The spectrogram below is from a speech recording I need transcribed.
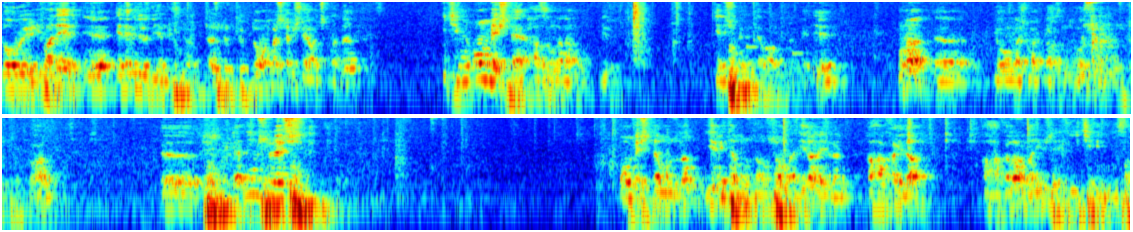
doğruyu ifade e, edebilir diye düşünüyorum. Öztürk Türk Doğan başka bir şey açıkladı. 2015'te hazırlanan bir gelişmenin devamıdır dedi. Buna e, yoğunlaşmak lazım. Doğru söylüyoruz Dr. Doğan. E, geldiğim süreç 15 Temmuz'dan 20 Temmuz'dan sonra ilan edilen KHK ile KHK'larla 152 bin insan,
